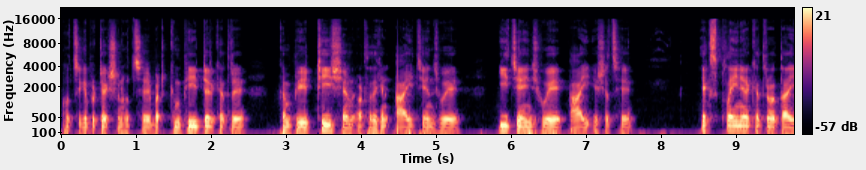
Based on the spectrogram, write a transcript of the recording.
হচ্ছে গিয়ে প্রোটেকশন হচ্ছে। বাট কম্পিটের ক্ষেত্রে কম্পিটিশন অর্থাৎ এখানে আই চেঞ্জ হয়ে, ই চেঞ্জ হয়ে আই এসেছে। এক্সপ্লেইনের ক্ষেত্রেও তাই।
